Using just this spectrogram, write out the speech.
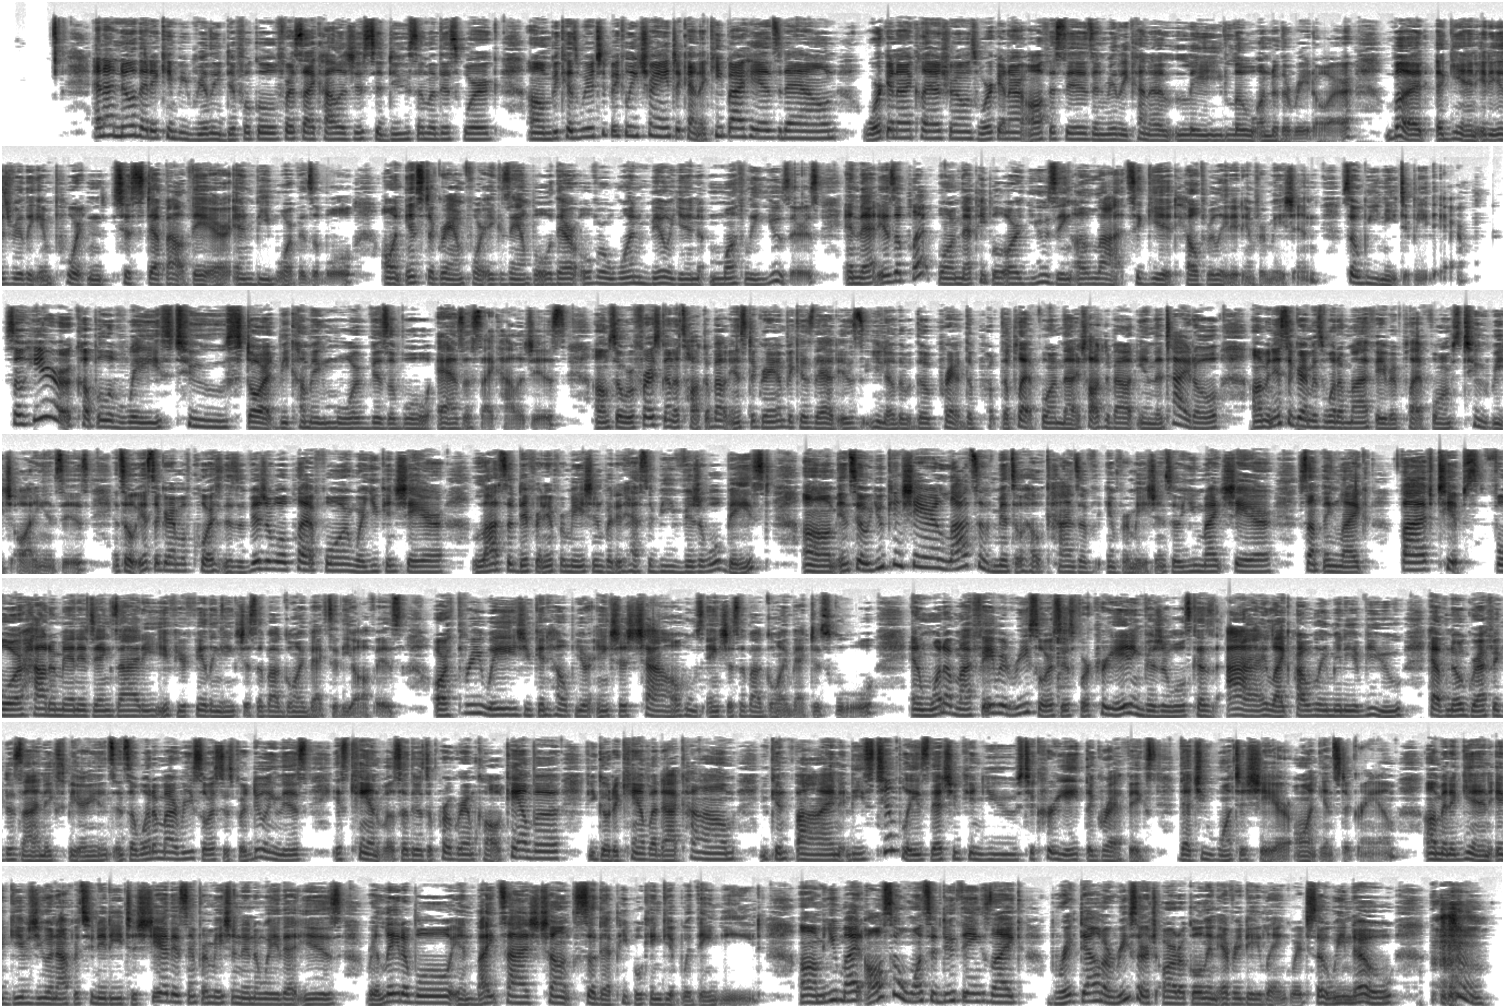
And I know that it can be really difficult for psychologists to do some of this work um, because we're typically trained to kind of keep our heads down, work in our classrooms, work in our offices, and really kind of lay low under the radar. But again, it is really important to step out there and be more visible. On Instagram, for example, there are over 1 billion monthly users, and that is a platform that people are using a lot to get health related information. So we need to be there. So here are a couple of ways to start becoming more visible as a psychologist. Um, so we're first going to talk about Instagram because that is, you know, the, the, the, the platform that I talked about in the title. Um, and Instagram is one of my favorite platforms to reach audiences. And so Instagram, of course, is a visual platform where you can share lots of different information, but it has to be visual based. Um, and so you can share lots of mental health kinds of information. So you might share something like five tips for how to manage anxiety if you're feeling anxious about going back to the office, or three ways you can help your anxious child who's anxious about going back to school. And one of my favorite resources for creating visuals, because I, like probably many of you, have no graphic design experience. And so one of my resources for doing this is Canva. So there's a program called Canva. If you go to canva.com, you can find these templates that you can use to create the graphics that you want to share on Instagram. Um, and again, it gives you an opportunity to share this information in a way that is relatable in bite-sized chunks so that people can get what they need. Um, you might also want to do things like break down a research article in everyday language. So we know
